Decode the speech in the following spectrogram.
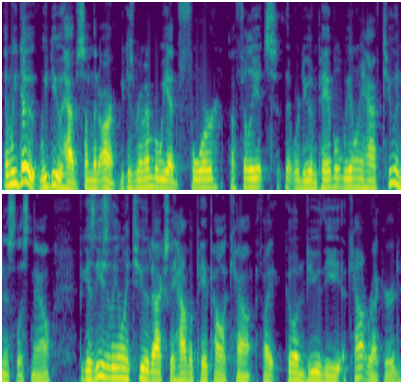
And we do, we do have some that aren't because remember we had four affiliates that were due and payable. We only have two in this list now because these are the only two that actually have a PayPal account. If I go and view the account record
